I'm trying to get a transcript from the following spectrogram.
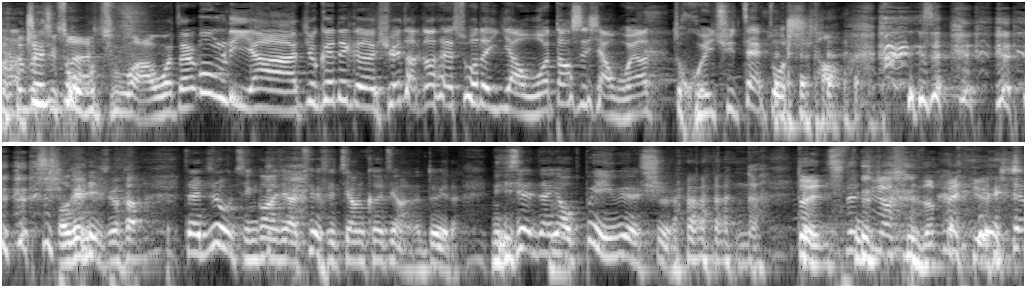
真做不出啊！我在 梦里啊，就跟那个学长刚才说的一样，我当时想我要回去再做十套。我跟你说，在这种情况下，确实江科讲的对的。你现在要背阅式，对，现在就要选择背阅式。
